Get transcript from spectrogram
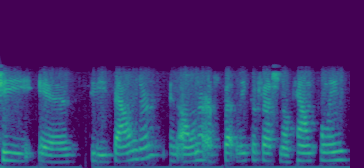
She is the founder and owner of Suddenly Professional Counseling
